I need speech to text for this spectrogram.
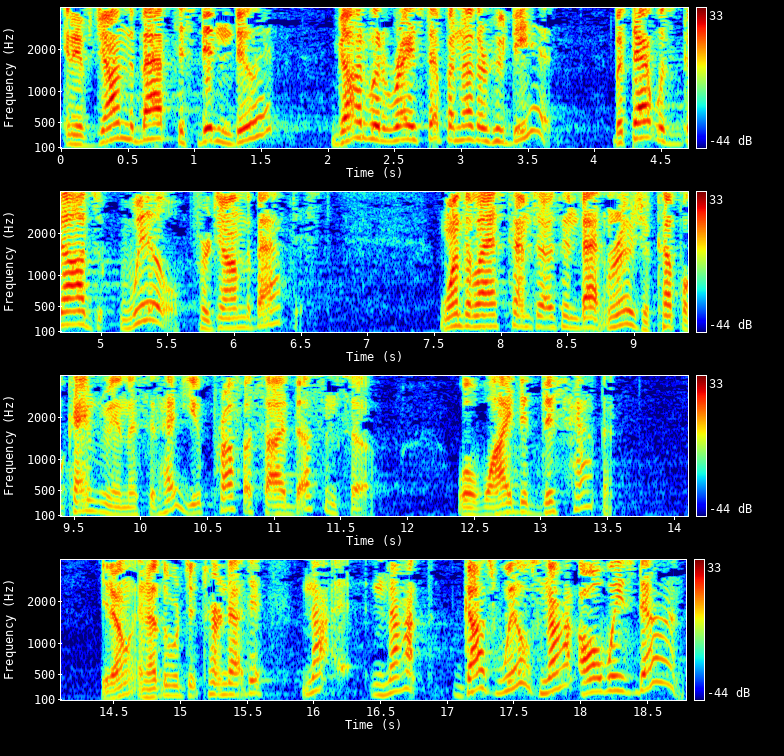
And if John the Baptist didn't do it, God would have raised up another who did. But that was God's will for John the Baptist. One of the last times I was in Baton Rouge, a couple came to me and they said, hey, you prophesied thus and so. Well, why did this happen? You know, in other words, it turned out to, not, not, God's will's not always done.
